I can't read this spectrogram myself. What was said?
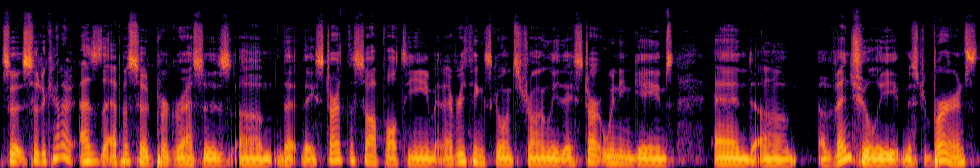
so so to kind of as the episode progresses, um, that they start the softball team and everything's going strongly. They start winning games, and um, eventually, Mr. Burns,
